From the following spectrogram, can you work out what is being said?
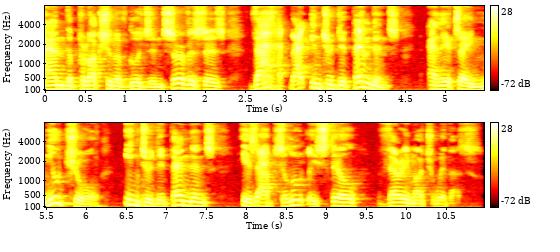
and the production of goods and services. That, that interdependence, and it's a mutual interdependence, is absolutely still very much with us.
